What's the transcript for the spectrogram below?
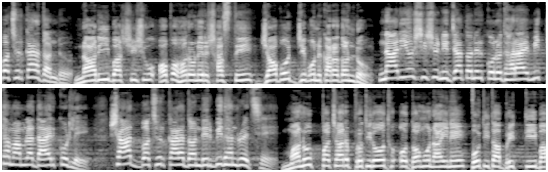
বছর কারাদণ্ড। নারী বা শিশু অপহরণের শাস্তি যাবজ্জীবন কারাদণ্ড। নারী ও শিশু নির্যাতনের কোনো ধারায় মিথ্যা মামলা দায়ের করলে সাত বছর কারাদণ্ডের বিধান রয়েছে। মানব পাচার প্রতিরোধ ও দমন আইনে পতিতাবৃত্তি বা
